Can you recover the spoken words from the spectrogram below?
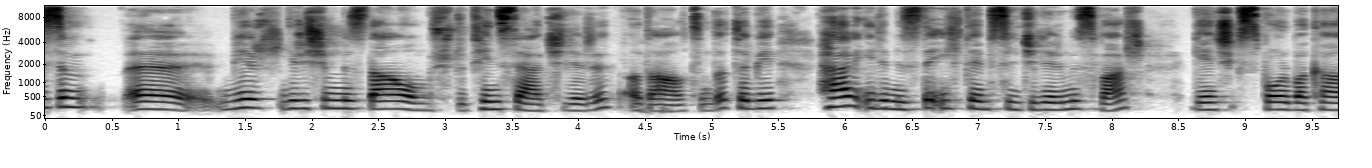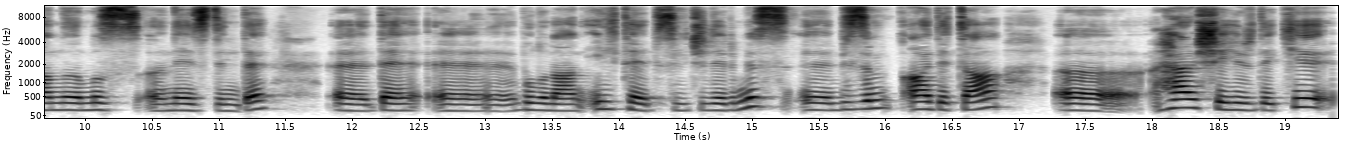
Bizim e, bir girişimimiz daha olmuştu. Tenis Elçileri adı altında. Tabii her ilimizde il temsilcilerimiz var. Gençlik Spor Bakanlığımız e, nezdinde e, de e, bulunan il temsilcilerimiz bizim adeta her şehirdeki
